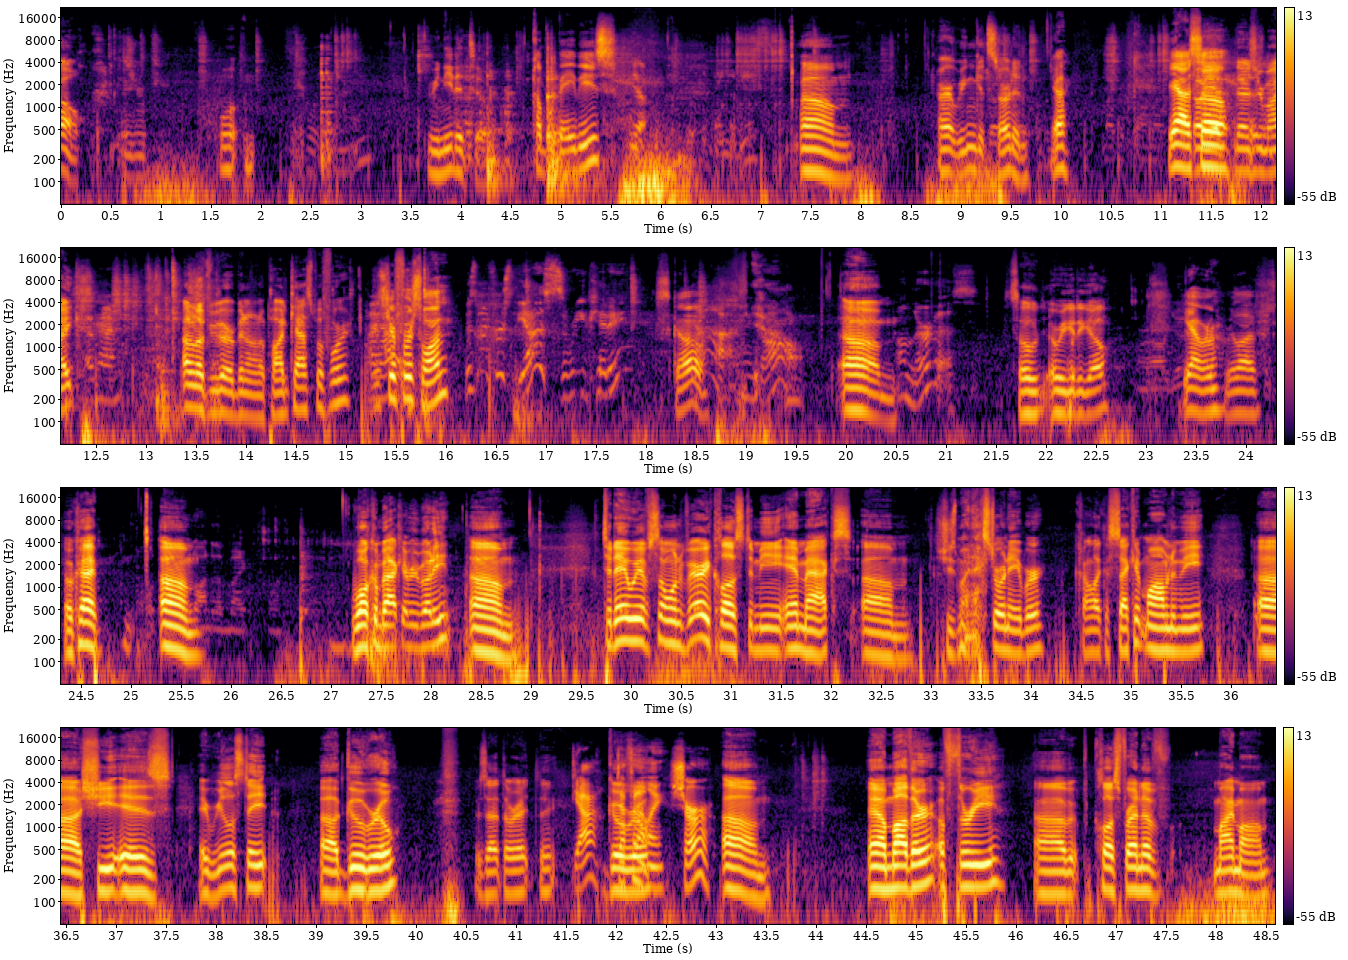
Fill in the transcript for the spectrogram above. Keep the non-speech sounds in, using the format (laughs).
Oh. Well, we needed to. A couple babies. Yeah. Um. All right, we can get started. Yeah. Oh, So yeah, there's your mic. Okay. I don't know if you've ever been on a podcast before. this your first one? This is my first. Yes. Were you kidding? Let's go. Yeah. Wow. Um. I'm nervous. So are we good to go? Yeah, we're, we're live. Okay. Um. Welcome back, everybody. Um. Today we have someone very close to me and Max. Um. She's my (laughs) next door neighbor, kind of like a second mom to me. Uh. She is a real estate uh, guru. (laughs) Is that the right thing? Yeah. Guru. Definitely. Sure. um, a mother of three, uh, close friend of my mom.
